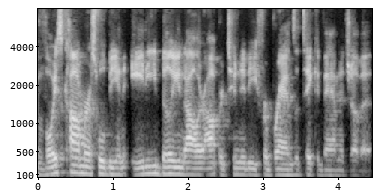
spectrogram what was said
voice commerce will be an $80 billion opportunity for brands to take advantage of it.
